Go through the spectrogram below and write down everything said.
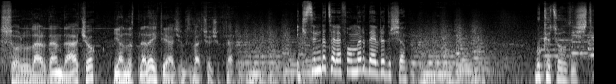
Sorulardan daha çok yanıtlara ihtiyacımız var çocuklar. İkisinin de telefonları devre dışı. Bu kötü oldu işte.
